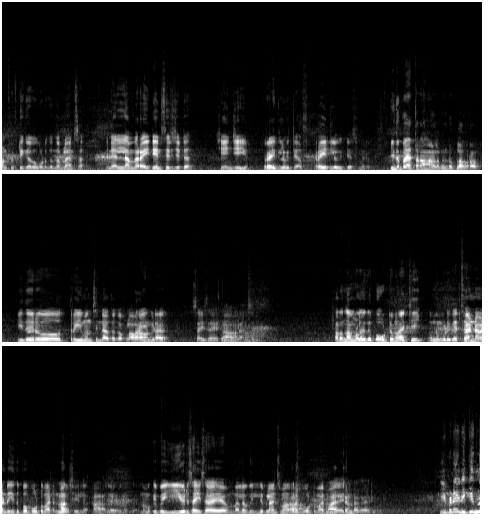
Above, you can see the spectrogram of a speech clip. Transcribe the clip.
വൺ ഫിഫ്റ്റിക്കൊക്കെ കൊടുക്കുന്ന പ്ലാന്റ്സാണ് പിന്നെ എല്ലാം വെറൈറ്റി അനുസരിച്ചിട്ട് ചേഞ്ച് ചെയ്യും. റേറ്റിൽ വ്യത്യാസം. റേറ്റിൽ വ്യത്യാസം വരും. ഇതിപ്പോൾ എത്ര നാൾ കൊണ്ട് ഫ്ലവർ ആവും? ഇതൊരു ത്രീ മന്ത്സിന്റെ അകത്തൊക്കെ ഫ്ലവർ ആവേണ്ട സൈസ് ആയിട്ടുള്ള പ്ലാന്റ്സ് അപ്പം നമ്മൾ ഇത് പോട്ട് മാറ്റി ഒന്നും കൂടി വെച്ചാൽ വേണ്ട വേണ്ട. ഇതിപ്പോൾ പോട്ട് മാറ്റേണ്ട ആവശ്യമില്ല. നമുക്കിപ്പോൾ ഈ ഒരു സൈസായ നല്ല വലിയ പ്ലാന്റ്സ് മാത്രമേ പോട്ട് മാറ്റേണ്ട മാറ്റേണ്ട കാര്യം കാര്യം ഇവിടെ ഇരിക്കുന്ന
